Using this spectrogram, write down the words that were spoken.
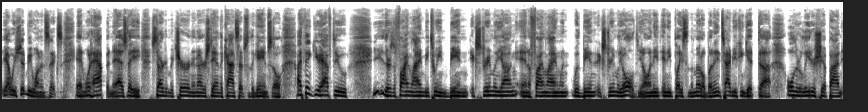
Yeah, we should be one and six. And what happened as they started maturing and understand the concepts of the game? So I think you have to, there's a fine line between being extremely young and a fine line when, with being extremely old, you know, any, any place in the middle. But anytime you can get uh, older leadership on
